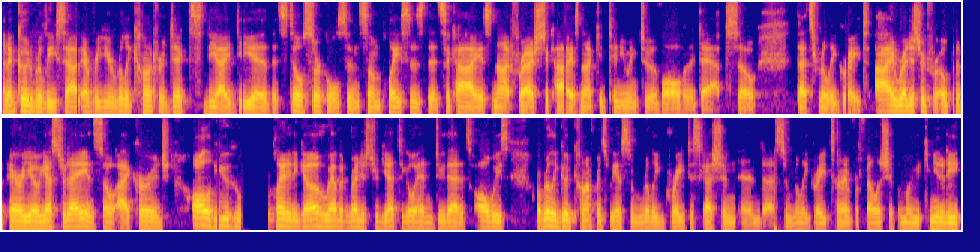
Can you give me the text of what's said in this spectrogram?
and a good release out every year really contradicts the idea that still circles in some places that Sakai is not fresh, Sakai is not continuing to evolve and adapt. So that's really great. I registered for Open Apereo yesterday, and so I encourage all of you who are planning to go, who haven't registered yet, to go ahead and do that. It's always a really good conference. We have some really great discussion and uh, some really great time for fellowship among the community.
